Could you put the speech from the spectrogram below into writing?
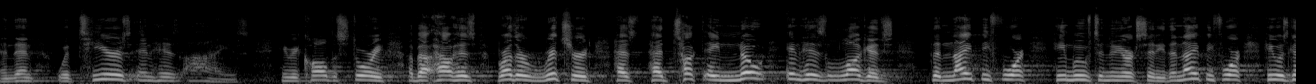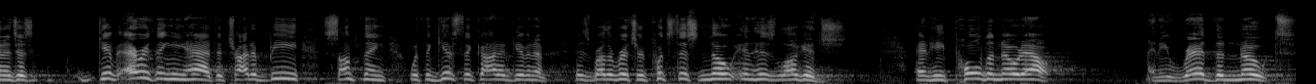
And then, with tears in his eyes, he recalled the story about how his brother Richard has, had tucked a note in his luggage the night before he moved to New York City, the night before he was going to just give everything he had to try to be something with the gifts that God had given him. His brother Richard puts this note in his luggage and he pulled the note out and he read the note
